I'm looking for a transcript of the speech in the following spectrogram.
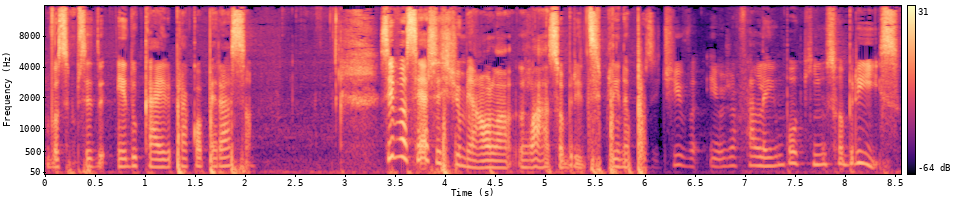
você precisa educar ele para cooperação. Se você assistiu minha aula lá sobre disciplina positiva, eu já falei um pouquinho sobre isso.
